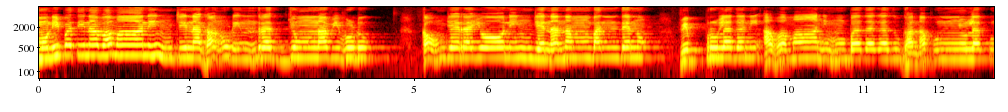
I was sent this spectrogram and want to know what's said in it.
మునిపతి నవమానించిన ఘనుడింద్రద్యుమ్న విభుడు కౌంజరయోనింజననం బందెను విప్రులగని అవమానింపదగదు ఘనపుణ్యులకు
